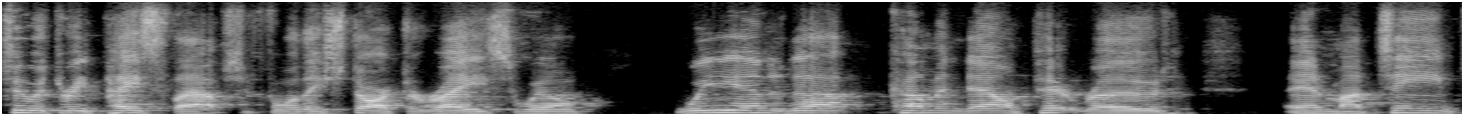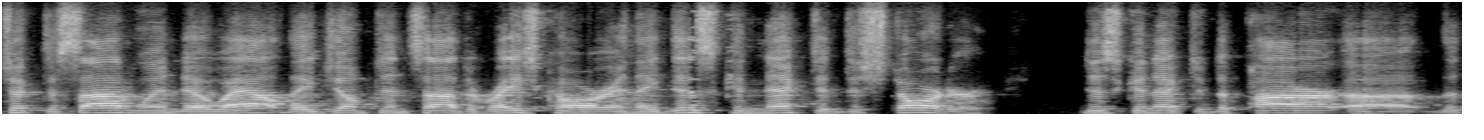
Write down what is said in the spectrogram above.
two or three pace laps before they start the race. Well, we ended up coming down pit road and my team took the side window out. They jumped inside the race car and they disconnected the starter, disconnected the power, uh, the,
